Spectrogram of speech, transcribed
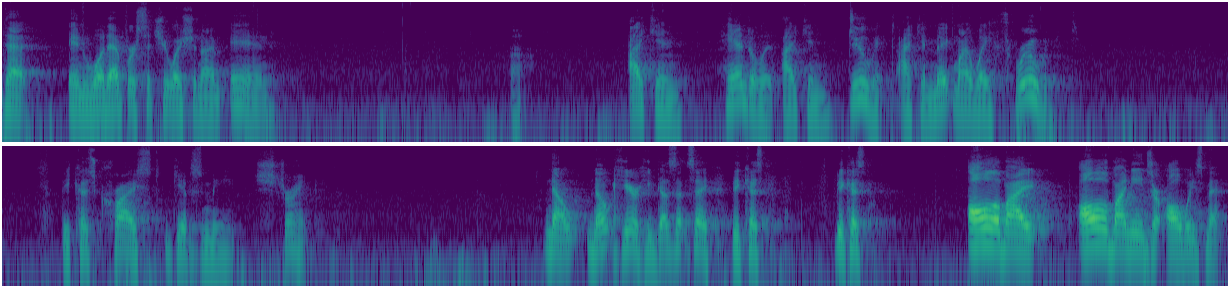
that in whatever situation I'm in, uh, I can handle it, I can do it, I can make my way through it because Christ gives me strength. Now, note here, he doesn't say because, because all of my all of my needs are always met.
